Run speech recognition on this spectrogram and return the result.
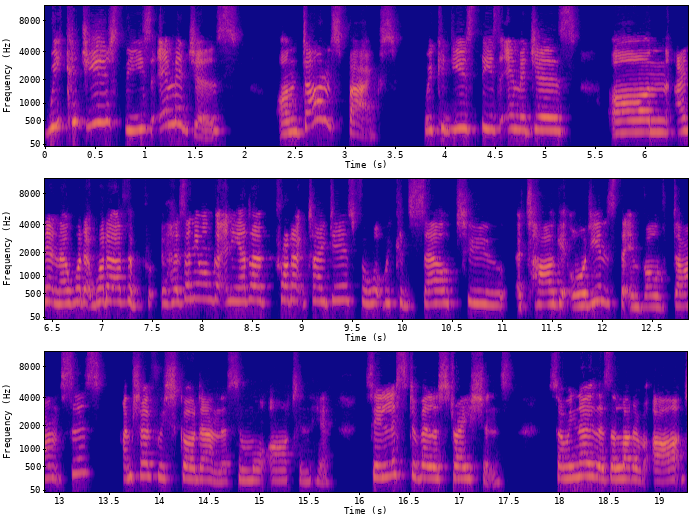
we could use these images on dance bags. We could use these images on I don't know what what other has anyone got any other product ideas for what we could sell to a target audience that involve dancers? I'm sure if we scroll down, there's some more art in here. See, list of illustrations. So we know there's a lot of art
